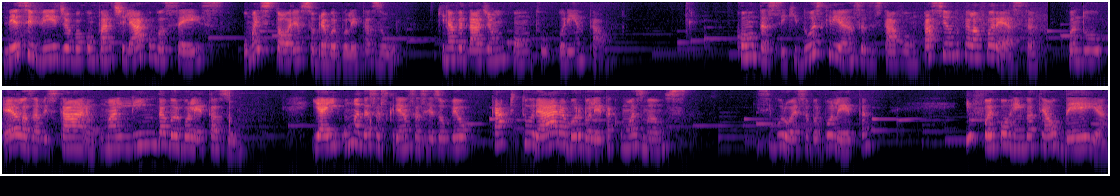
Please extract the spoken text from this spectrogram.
Nesse vídeo eu vou compartilhar com vocês uma história sobre a borboleta azul, que na verdade é um conto oriental. Conta-se que duas crianças estavam passeando pela floresta quando elas avistaram uma linda borboleta azul. E aí uma dessas crianças resolveu capturar a borboleta com as mãos e segurou essa borboleta e foi correndo até a aldeia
